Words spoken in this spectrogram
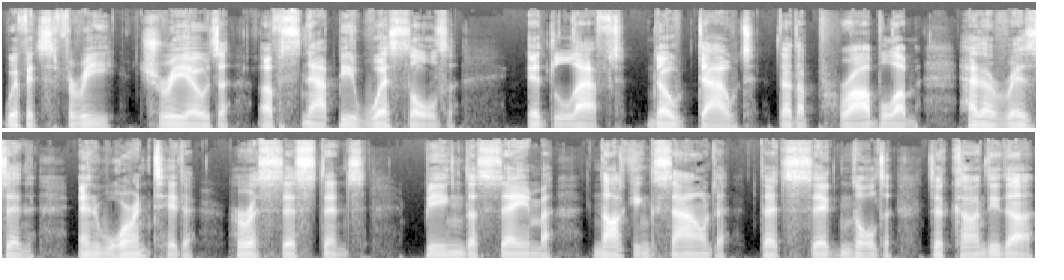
with its three trios of snappy whistles. It left no doubt that a problem had arisen and warranted her assistance, being the same knocking sound that signaled to Candida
